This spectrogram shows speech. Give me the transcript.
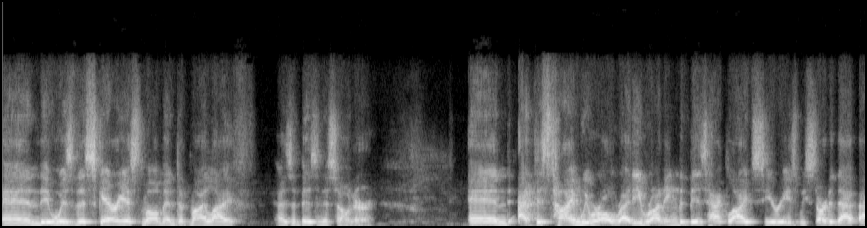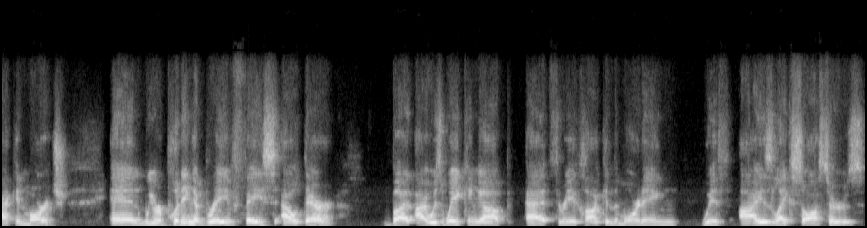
And it was the scariest moment of my life as a business owner and at this time, we were already running the BizHack Live series. We started that back in March, and we were putting a brave face out there. But I was waking up at three o'clock in the morning with eyes like saucers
